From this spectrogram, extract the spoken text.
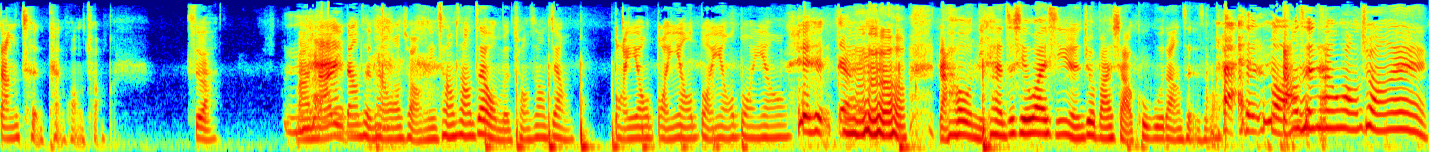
当成弹簧床，是吧？把哪里当成弹簧床？你常常在我们床上这样短腰、短腰、短腰、短腰。然后你看这些外星人就把小裤裤当成什么？当成弹簧床哎！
